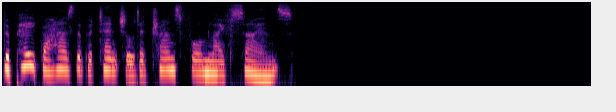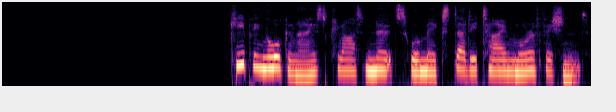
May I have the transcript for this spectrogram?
The paper has the potential to transform life science. Keeping organized class notes will make study time more efficient.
